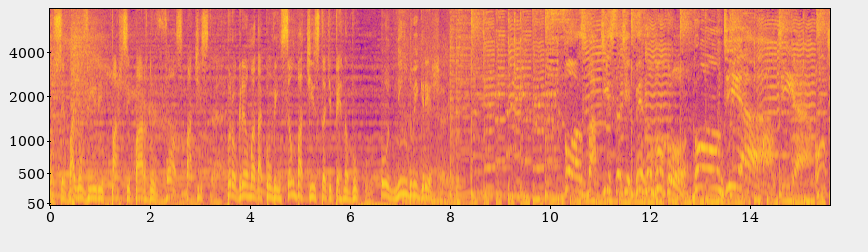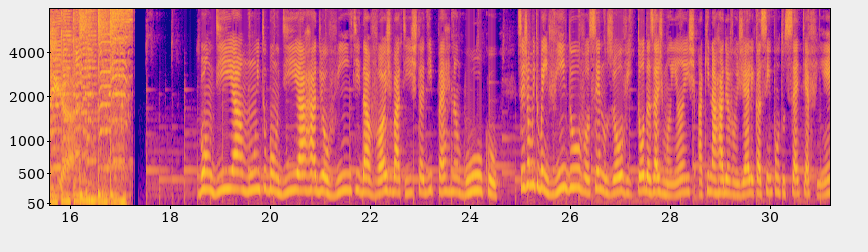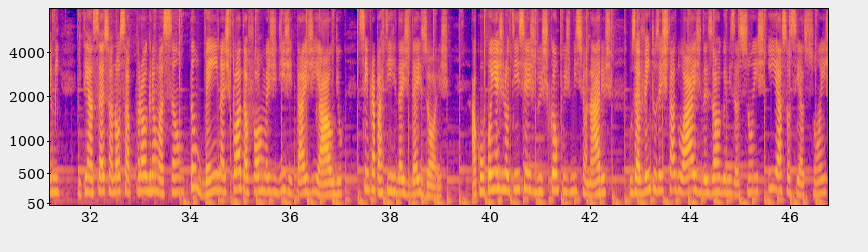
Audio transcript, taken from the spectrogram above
Você vai ouvir e participar do Voz Batista, programa da Convenção Batista de Pernambuco, unindo igreja. Voz Batista de Pernambuco, bom dia! Bom dia, bom dia! Bom dia, muito bom dia, rádio ouvinte da Voz Batista de Pernambuco. Seja muito bem-vindo. Você nos ouve todas as manhãs aqui na Rádio Evangélica 100.7 FM e tem acesso à nossa programação também nas plataformas digitais de áudio, sempre a partir das 10 horas. Acompanhe as notícias dos campos missionários, os eventos estaduais das organizações e associações,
